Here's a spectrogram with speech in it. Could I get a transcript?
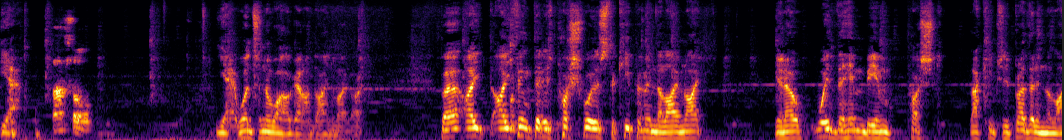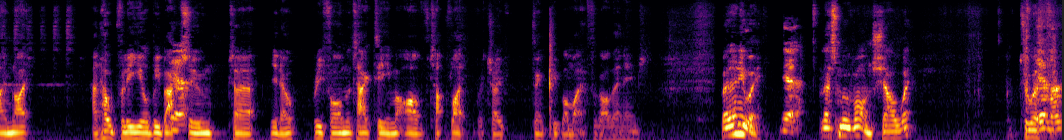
Yeah. That's all. Yeah, once in a while get on Dynamite, like. But I, I think that his push was to keep him in the limelight. You know, with the him being pushed, that keeps his brother in the limelight, and hopefully he'll be back Yeah. soon to you know reform the tag team of Top Flight, which I think people might have forgot their names. But anyway, Yeah. let's move on, shall we? To a Yeah, man.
